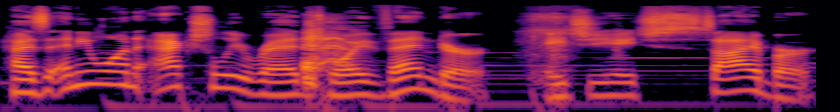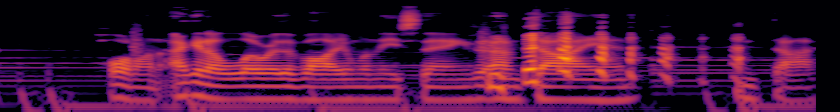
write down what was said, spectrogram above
Has anyone actually read Toy Vendor? HGH Cyber. Hold on, I gotta lower the volume on these things. I'm dying. I'm dying.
